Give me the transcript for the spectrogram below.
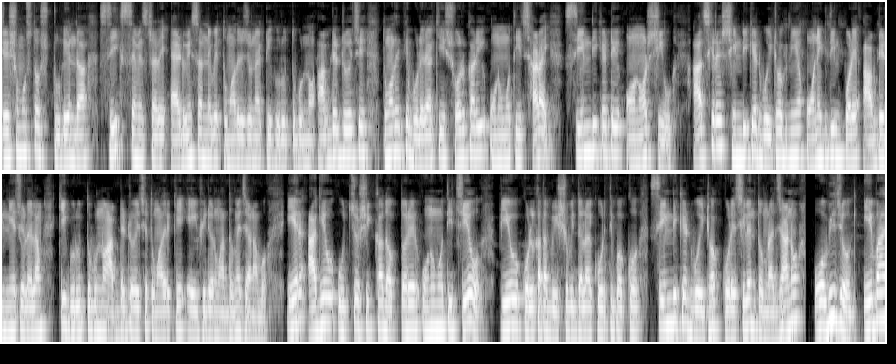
যে সমস্ত স্টুডেন্টরা সিক্স সেমিস্টারে অ্যাডমিশন নেবে, তোমাদের জন্য একটি গুরুত্বপূর্ণ আপডেট রয়েছে। তোমাদেরকে বলে রাখি, সরকারি অনুমতি ছাড়াই সিন্ডিকেটে অনার্সিও আজকের সিন্ডিকেট বৈঠক নিয়ে অনেক দিন পরে আপডেট নিয়ে চলে এলাম। কি গুরুত্বপূর্ণ আপডেট রয়েছে তোমাদেরকে এই ভিডিওর মাধ্যমে জানাব। এর আগেও উচ্চশিক্ষা দপ্তরের অনুমতি চেয়েও, পেয়েও কলকাতা বিশ্ববিদ্যালয় কর্তৃপক্ষ সিন্ডিকেট বৈঠক করেছিলেন তোমরা জানো। অভিযোগ, এবার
